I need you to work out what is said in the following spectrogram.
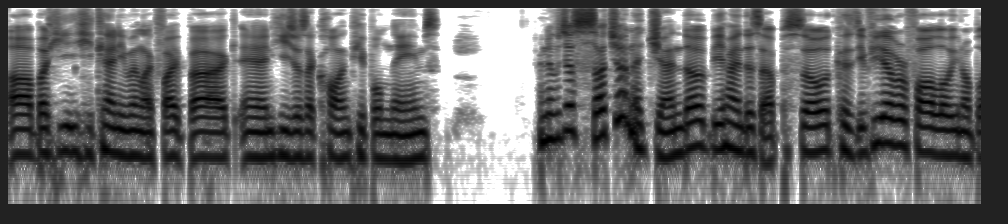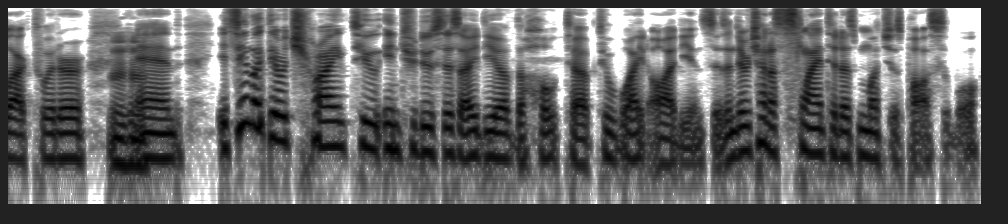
uh, but he he can't even like fight back, and he's just like calling people names and it was just such an agenda behind this episode because if you ever follow you know black twitter mm-hmm. and it seemed like they were trying to introduce this idea of the hotep to white audiences and they were trying to slant it as much as possible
